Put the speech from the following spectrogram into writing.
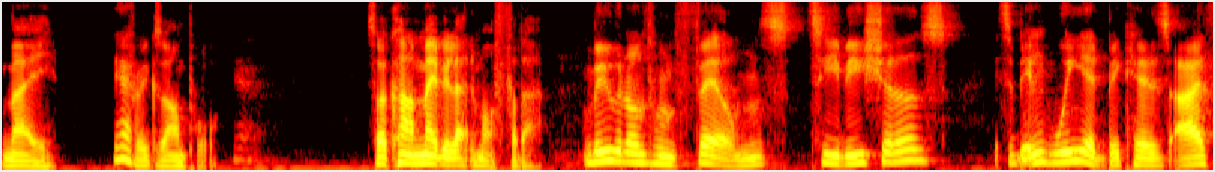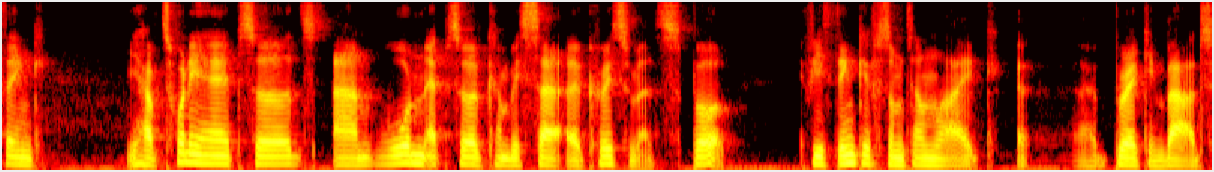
May, Yeah. for example. Yeah. So I can't maybe let them off for that. Moving on from films, TV shows, it's a bit weird because I think you have 20 episodes and one episode can be set at Christmas. But if you think of something like uh, Breaking Bad,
